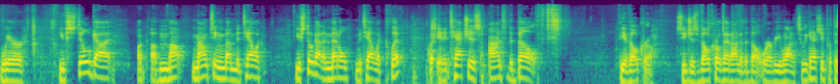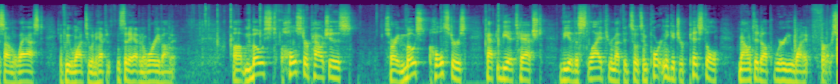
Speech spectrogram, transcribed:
where you've still got a, a mount, mounting a metallic, you've still got a metal metallic clip, but it attaches onto the belt via Velcro. So you just Velcro that onto the belt wherever you want it. So we can actually put this on last if we want to and have to, instead of having to worry about it. Uh, most holster pouches, sorry, most holsters have to be attached via the slide through method. So it's important to get your pistol mounted up where you want it first.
